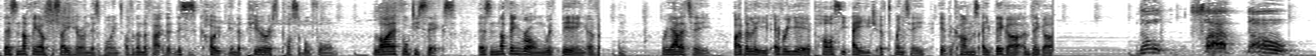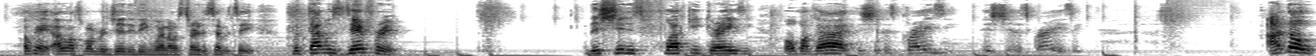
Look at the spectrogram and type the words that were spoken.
There's nothing else to say here on this point other than the fact that this is cope in the purest possible form. Liar 46. There's nothing wrong with being a virgin. Reality. I believe every year past the age of 20, it becomes a bigger and bigger. No, fuck, no. Okay, I lost my virginity when I was turning 17, but that was different. This shit is fucking crazy. Oh my god, this shit is crazy. This shit is crazy. I know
